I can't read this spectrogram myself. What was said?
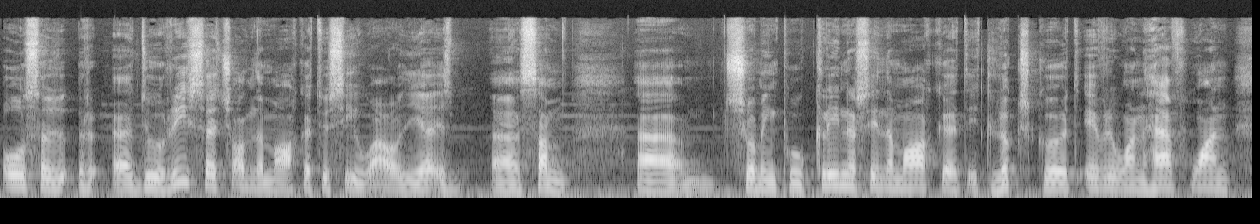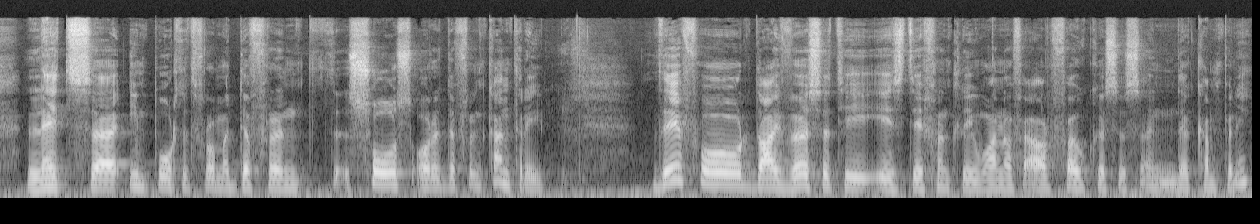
also uh, do research on the market to see wow here is uh, some um, swimming pool cleaners in the market. It looks good. Everyone have one. Let's uh, import it from a different source or a different country. Therefore diversity is definitely one of our focuses in the company.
